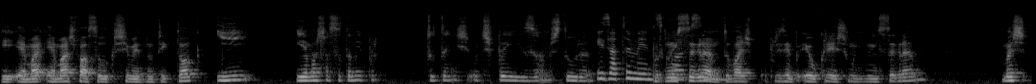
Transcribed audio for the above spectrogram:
E é, mais, é mais fácil o crescimento no TikTok e, e é mais fácil também porque tu tens outros países à mistura. Exatamente. Porque no Instagram, sim. tu vais, por exemplo, eu cresço muito no Instagram, mas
